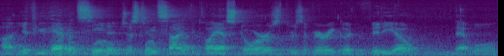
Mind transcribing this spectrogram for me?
Uh, if you haven't seen it just inside the glass doors, there's a very good video that will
